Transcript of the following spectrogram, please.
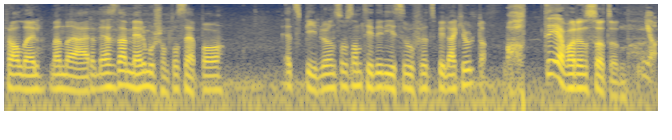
for all del. Men det er, det, det er mer morsomt å se på et speedrun som samtidig viser hvorfor et spill er kult. da Åh, det var en søt hund. Ja.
